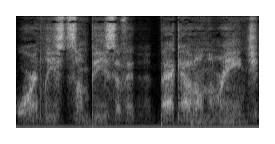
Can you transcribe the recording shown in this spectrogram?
or at least some piece of it, back out on the range,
